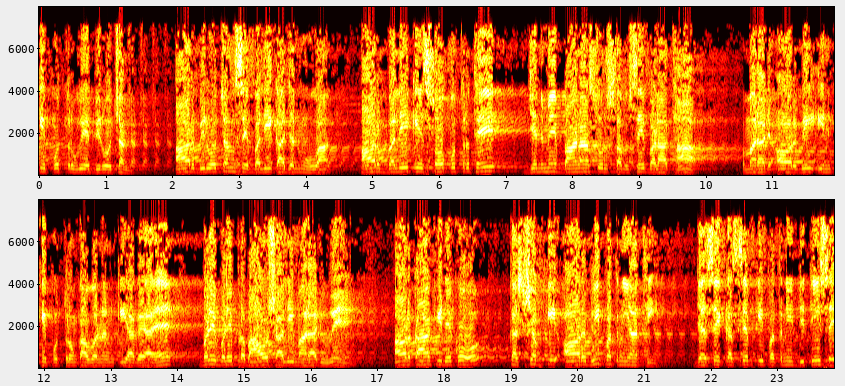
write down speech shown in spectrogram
के पुत्र हुए विरोचन और विरोचन से बलि का जन्म हुआ, और बलि के सौ पुत्र थे, जिनमें बाणासुर सबसे बड़ा था। महाराज, और भी इनके पुत्रों का वर्णन किया गया है। बड़े बड़े प्रभावशाली महाराज हुए और कहा कि देखो, कश्यप की और भी पत्नियाँ थी। जैसे कश्यप की पत्नी दिति से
